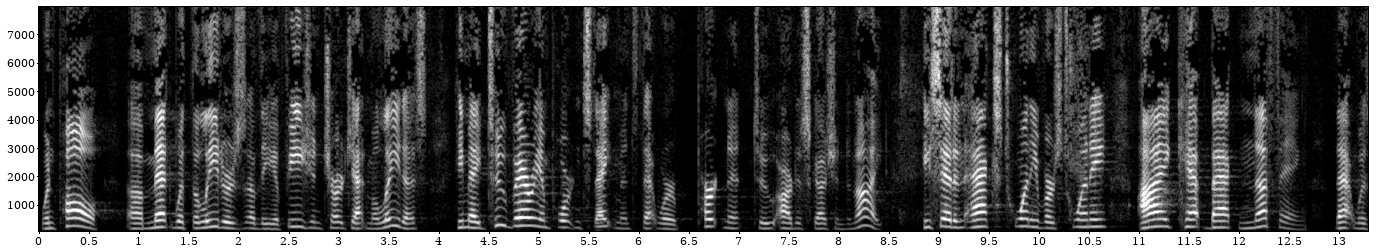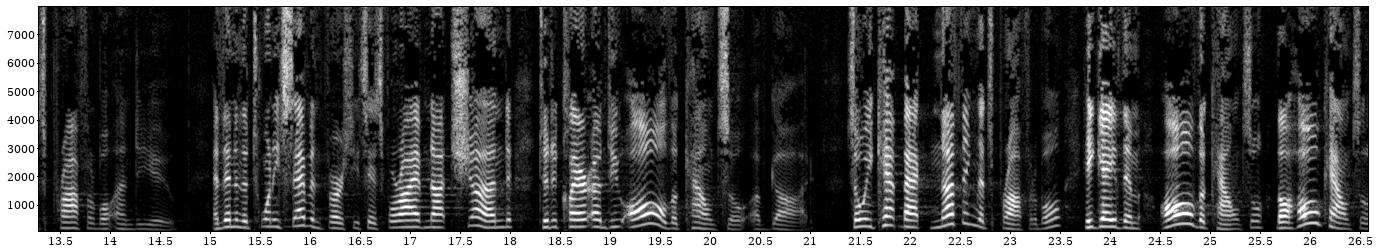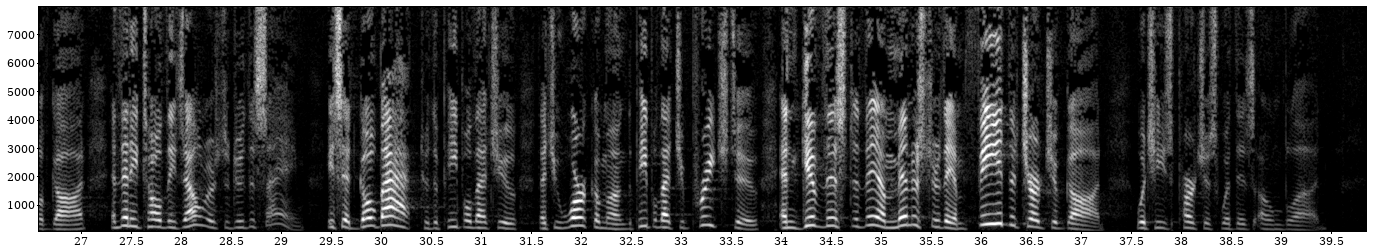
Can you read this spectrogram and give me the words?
When Paul uh, met with the leaders of the Ephesian church at Miletus, he made two very important statements that were pertinent to our discussion tonight. He said in Acts 20, verse 20, I kept back nothing that was profitable unto you. And then in the 27th verse, he says, For I have not shunned to declare unto all the counsel of God. So he kept back nothing that's profitable. He gave them all the counsel, the whole counsel of God, and then he told these elders to do the same. He said, Go back to the people that you, that you work among, the people that you preach to, and give this to them, minister them, feed the church of God which he's purchased with his own blood.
